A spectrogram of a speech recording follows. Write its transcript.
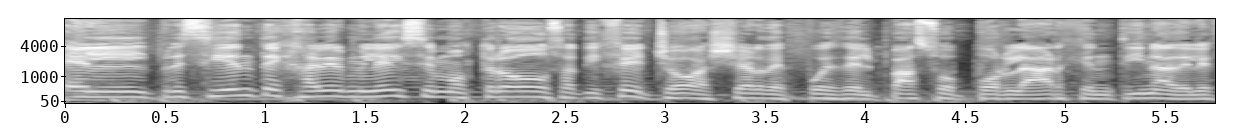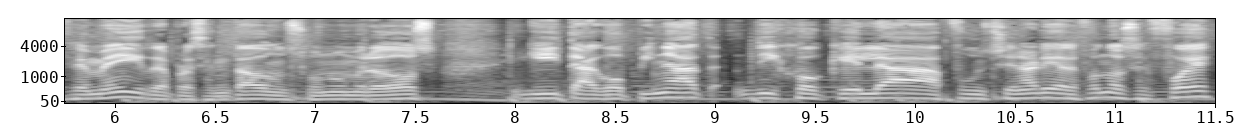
El presidente Javier Milei se mostró satisfecho ayer después del paso por la Argentina del FMI, representado en su número 2, Guita Gopinat, dijo que la funcionaria del fondo se fue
